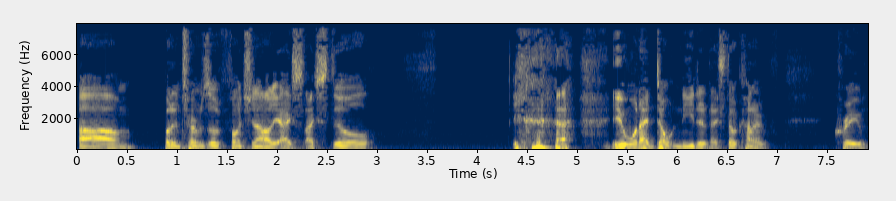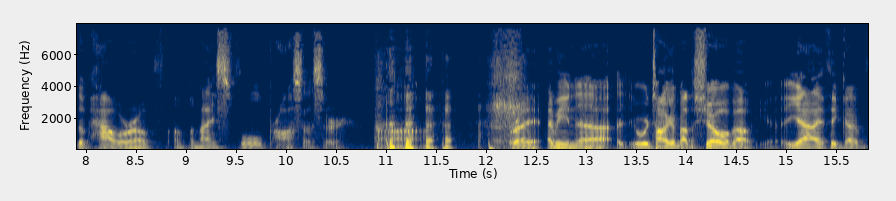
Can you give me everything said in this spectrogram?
Um, but in terms of functionality, I, I still, even when I don't need it, I still kind of crave the power of, of a nice full processor. Uh, right. I mean, uh, we're talking about the show about, yeah, I think I've,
